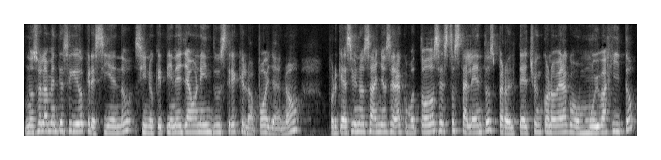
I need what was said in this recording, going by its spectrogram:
no solamente ha seguido creciendo, sino que tiene ya una industria que lo apoya, ¿no? Porque hace unos años era como todos estos talentos, pero el techo en Colombia era como muy bajito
